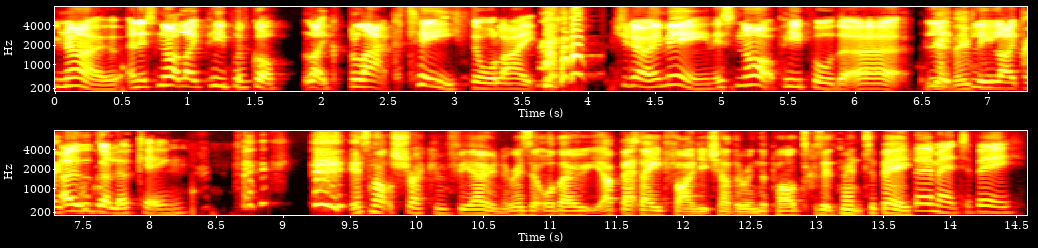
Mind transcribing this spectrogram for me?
No, and it's not like people have got like black teeth or like. do you know what I mean? It's not people that are yeah, literally like ogre got... looking. it's not Shrek and Fiona, is it? Although I bet they'd find each other in the pods because it's meant to be. They're meant to be.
